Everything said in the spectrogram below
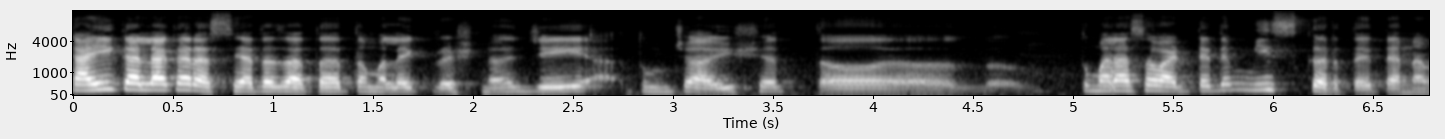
काही कलाकार असे आता जाता आता मला एक प्रश्न जे तुमच्या आयुष्यात तुम्हाला असं वाटतंय ते मिस करताय त्यांना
